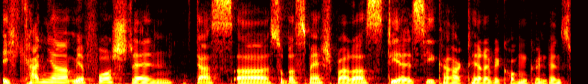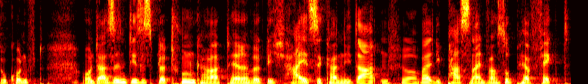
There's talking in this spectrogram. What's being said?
ich kann ja mir vorstellen, dass äh, Super Smash Bros. DLC-Charaktere bekommen könnte in Zukunft. Und da sind diese Splatoon-Charaktere wirklich heiße Kandidaten für, weil die passen einfach so perfekt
